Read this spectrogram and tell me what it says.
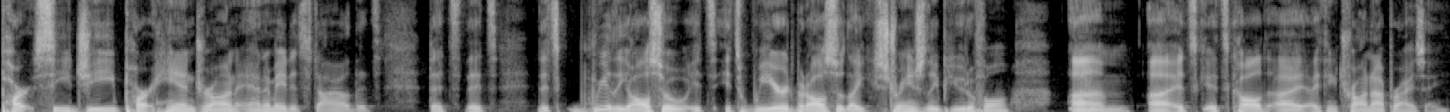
part CG, part hand drawn animated style. That's that's that's that's really also it's it's weird, but also like strangely beautiful. Um, uh, it's it's called uh, I think Tron Uprising.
